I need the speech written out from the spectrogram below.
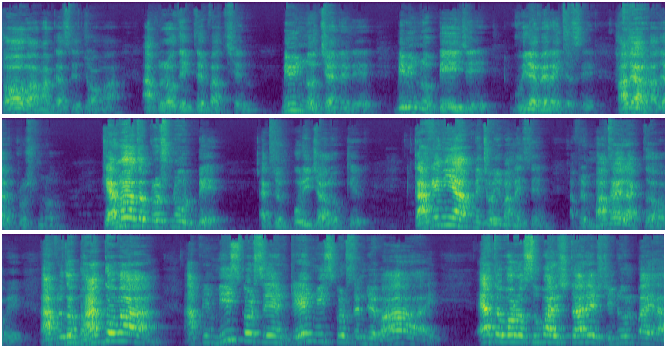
সব আমার কাছে জমা। আপনারাও দেখতে পাচ্ছেন, বিভিন্ন চ্যানেলে, বিভিন্ন পেজে ঘুরে বেড়াইতেছে হাজার হাজার প্রশ্ন। কেন এত প্রশ্ন উঠবে? একজন পরিচালককে। কাকে নিয়ে আপনি ছবি বানাইছেন? আপনার মাথায় রাখতে হবে। আপনি তো ভাগ্যবান! আপনি মিস করছেন ট্রেন মিস করছেন রে ভাই। এত বড় সুপারস্টারের শিডিউল পায়া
